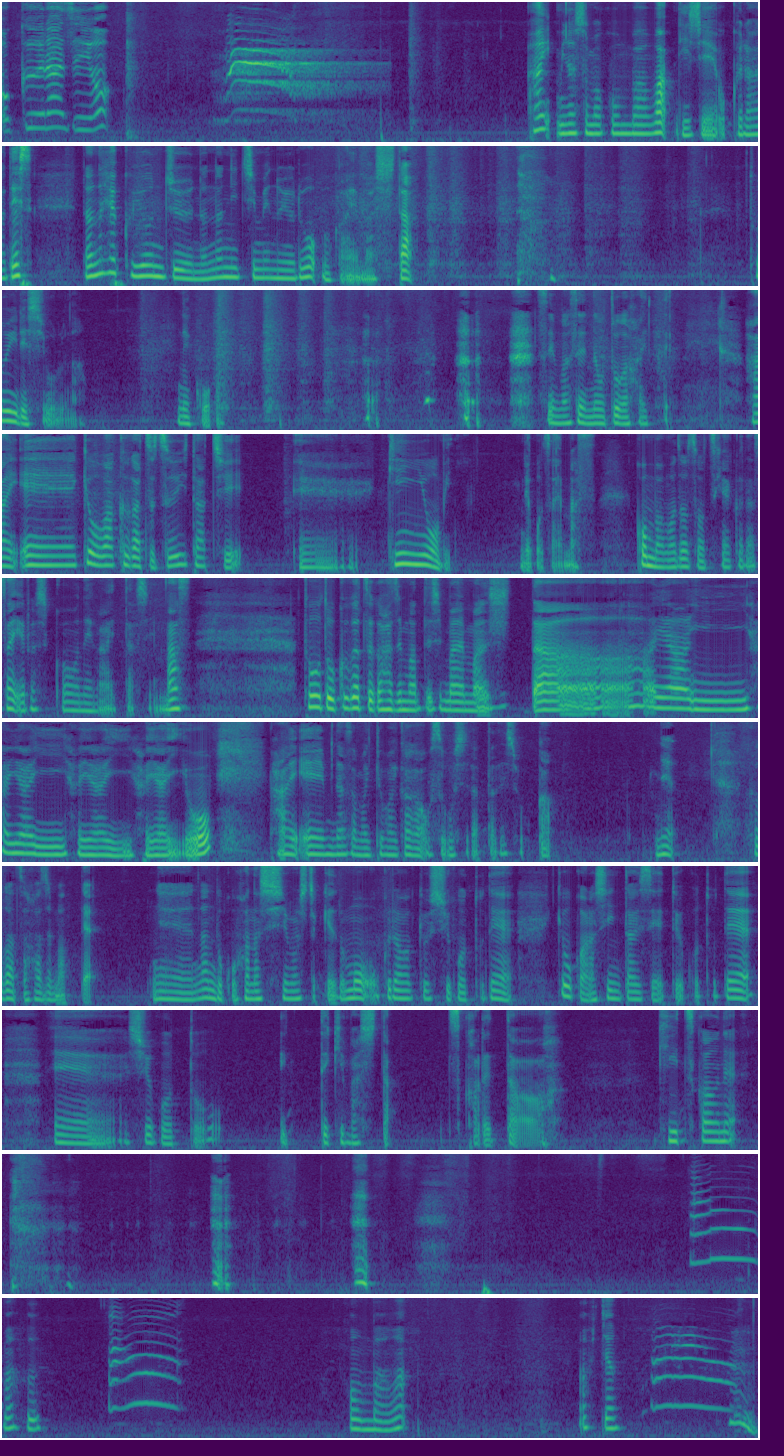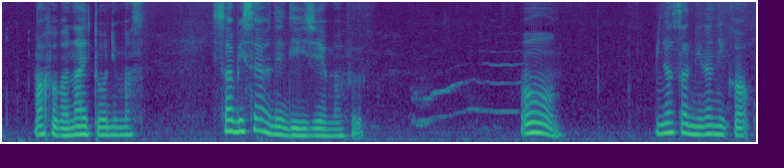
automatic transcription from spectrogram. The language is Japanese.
オクラジオ。はい皆様こんばんは。DJ オクラです。747日目の夜を迎えました。トイレしおるな。猫が。すいませんね音が入って。はいえー、今日は9月1日、えー、金曜日でございます。今晩もどうぞお付き合いください。よろしくお願いいたします。とうとう9月が始まってしまいました。早い早い早い早いよ。はい、えー、皆様今日はいかがお過ごしだったでしょうか？ね。9月始まって。ね何度かお話ししましたけれどもオクラは今日仕事で今日から新体制ということで、えー、仕事行ってきました。疲れた。気使うね。マフ？こんばんは。マフちゃん。うん。マフが泣いております。久々よね DJ マフ。うん。皆さんに何か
